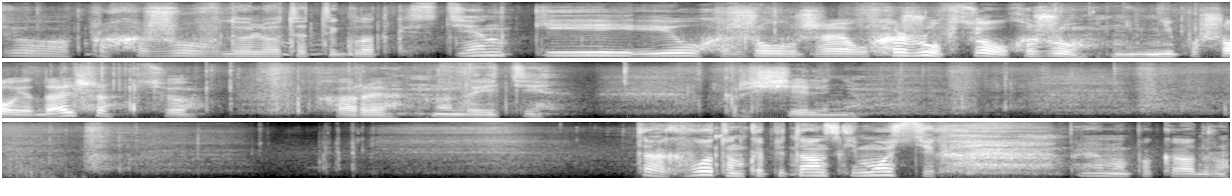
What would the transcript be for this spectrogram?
Все, прохожу вдоль вот этой гладкой стенки и ухожу уже. Ухожу, все, ухожу. Не, не пошел я дальше. Все, харе, надо идти к расщелине. Так, вот он, капитанский мостик, прямо по кадру.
